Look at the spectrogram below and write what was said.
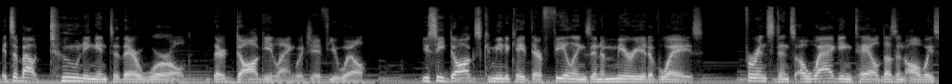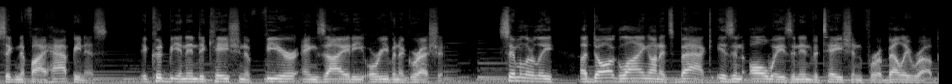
It's about tuning into their world, their doggy language if you will. You see dogs communicate their feelings in a myriad of ways. For instance, a wagging tail doesn't always signify happiness. It could be an indication of fear, anxiety, or even aggression. Similarly, a dog lying on its back isn't always an invitation for a belly rub.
